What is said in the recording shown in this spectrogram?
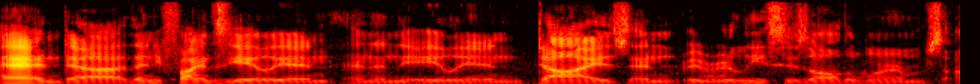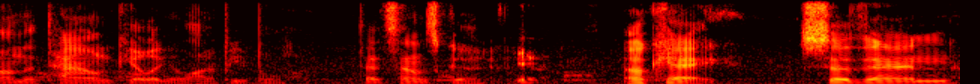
And uh, then he finds the alien, and then the alien dies, and it releases all the worms on the town, killing a lot of people. That sounds good. Yeah. Okay, so then,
